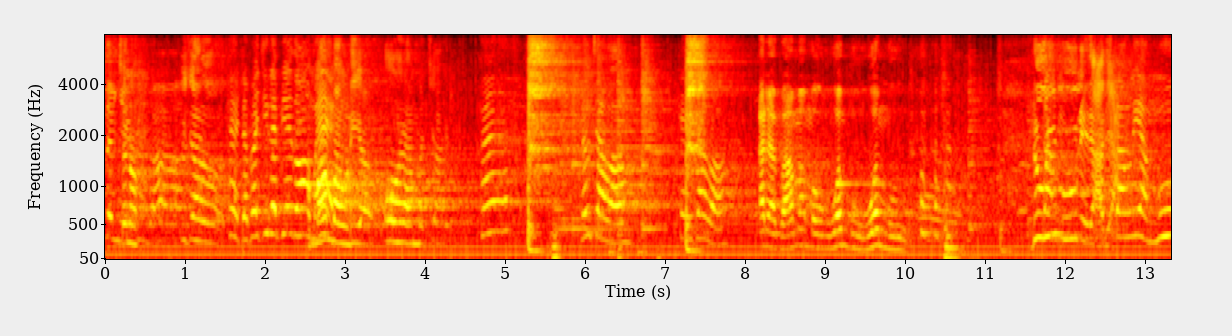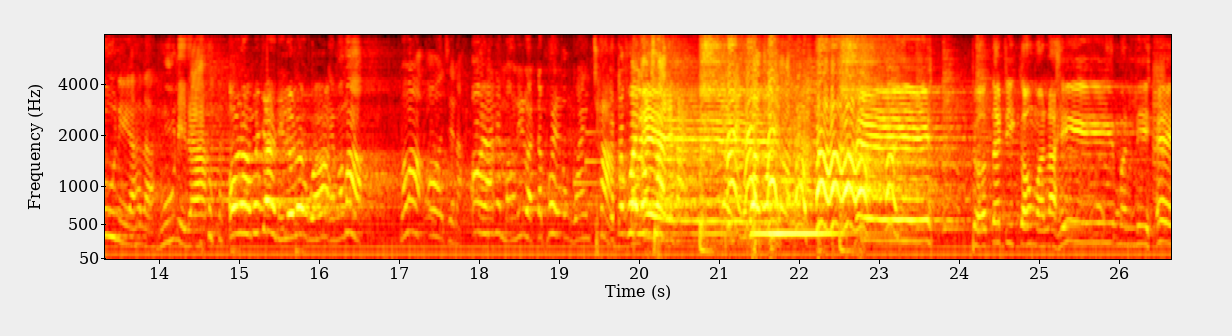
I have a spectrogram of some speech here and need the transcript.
စိတ်ညကျွန်စ်တော်ပြီးကြတော့ဟဲတပတ်ကြီးလည်းပြေးသွားအောင်မမဲမောင်လေးကအော်ရမကြိုက်ဟဲလောက်ကြပါဦးကဲကြပါဦးအဲ့ဒါဘာမှမဟုတ်ဝတ်မူဝတ်မူလူကြီးမူးနေတာဗျကောင်းလေးကမူးနေတာဟလားမူးနေတာအော်တော့မကြဒီလိုတော့ကွာအဲမမမမအော်ချင်တာအော်တာနဲ့မောင်လေးတို့ကတစ်ဖွဲ့ဝိုင်းချ တစ်ခွက်လုံးချတယ်ဟာဟဲဟဲဟဲဟေး တော်တတိကောင်းပါလားဟေးမလီဟဲ့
